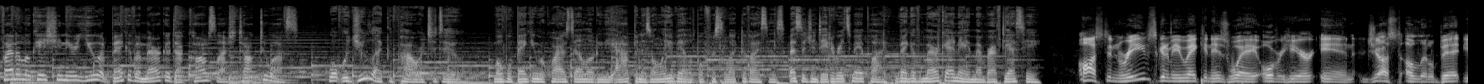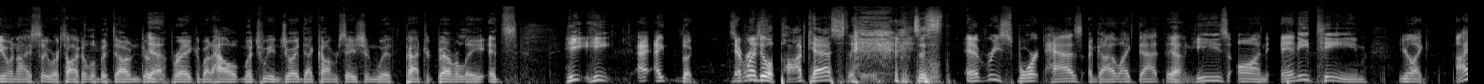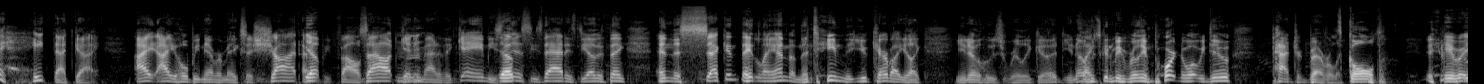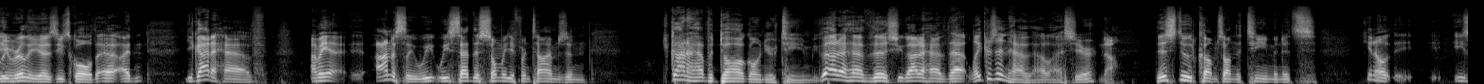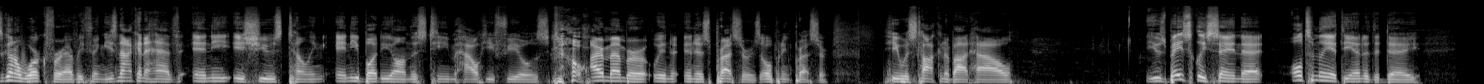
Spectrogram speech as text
Find a location near you at bankofamerica.com slash talk to us. What would you like the power to do? Mobile banking requires downloading the app and is only available for select devices. Message and data rates may apply. Bank of America and a member FDIC. Austin Reaves is going to be making his way over here in just a little bit. You and I, Slee, were talking a little bit down during Yeah. the break about how much we enjoyed that conversation with Patrick Beverley. It's he he. I, I look. Every do a podcast. It's just every sport has a guy like that. That Yeah. when he's on any team, you're like, I hate that guy. I, I hope he never makes a shot. I Yep. hope he fouls out. Get him out of the game. He's Yep. this. He's that. He's the other thing. And the second they land on the team that you care about, you're like, you know who's really good. You know who's going to be really important to what we do. Patrick Beverley. It's gold. He, re- he really is. He's gold. Uh, I, I- you got to have. I mean, honestly, we, we said this so many different times, and you got to have a dog on your team. You got to have this. You got to have that. Lakers didn't have that last year. No. This dude comes on the team, and it's, you know, he's going to work for everything. He's not going to have any issues telling anybody on this team how he feels. No. I remember in, in his presser, his opening presser, he was talking about how he was basically saying that ultimately at the end of the day,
